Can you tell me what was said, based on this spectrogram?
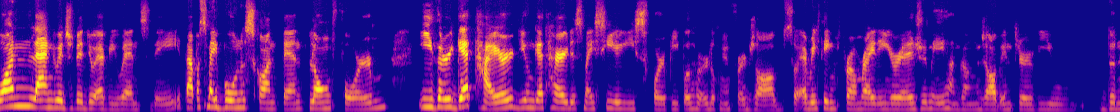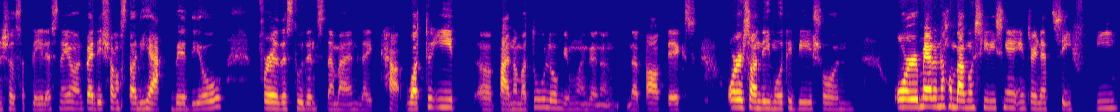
one language video every Wednesday. Tapos may bonus content, long form. Either Get Hired, yung Get Hired is my series for people who are looking for jobs. So everything from writing your resume hanggang job interview, dun siya sa playlist na yon. Pwede siyang study hack video for the students naman, like how, what to eat, uh, paano matulog, yung mga ganun na topics. Or Sunday motivation. Or meron akong bagong series ngayon, internet safety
